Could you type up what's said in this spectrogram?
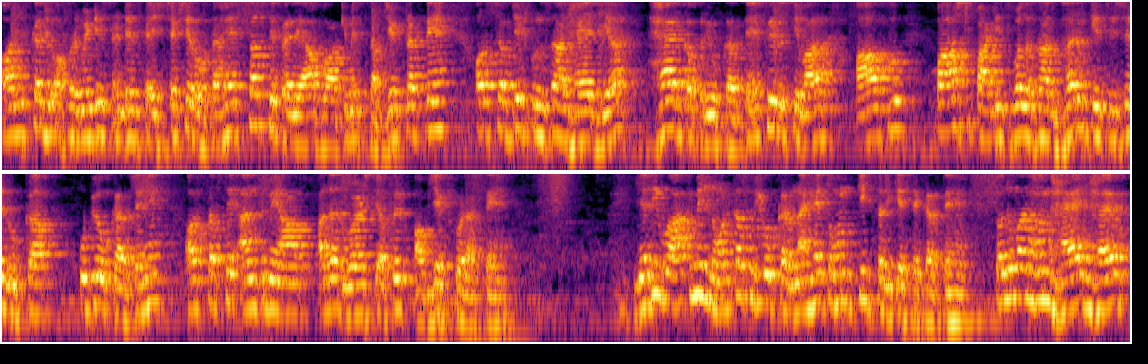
और इसका जो अफर्मेटिव सेंटेंस का स्ट्रक्चर होता है, सबसे पहले आप वाक्य में सब्जेक्ट रखते हैं और सब्जेक्ट के अनुसार हैज़ या हैव का प्रयोग करते हैं। फिर उसके बाद आप पास्ट पार्टिसिपल अर्थात भर्व के तीसरे रूप का उपयोग करते हैं और सबसे अंत में आप अदर वर्ड्स या फिर ऑब्जेक्ट को रखते हैं। यदि वाक्य में नॉट का प्रयोग करना है तो हम किस तरीके से करते हैं? तो अनुमान, हम हैज़ हैव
